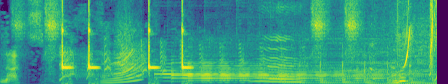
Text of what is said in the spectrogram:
Nuts?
